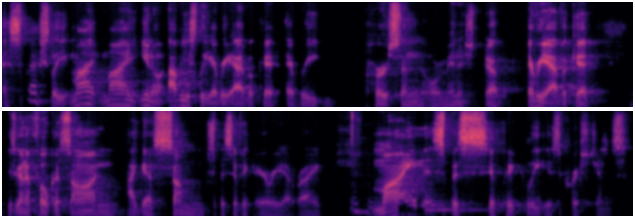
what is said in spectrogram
especially my my you know obviously every advocate, every person or minister, uh, every advocate is going to focus on I guess some specific area, right? Mm-hmm. Mine specifically is Christians.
